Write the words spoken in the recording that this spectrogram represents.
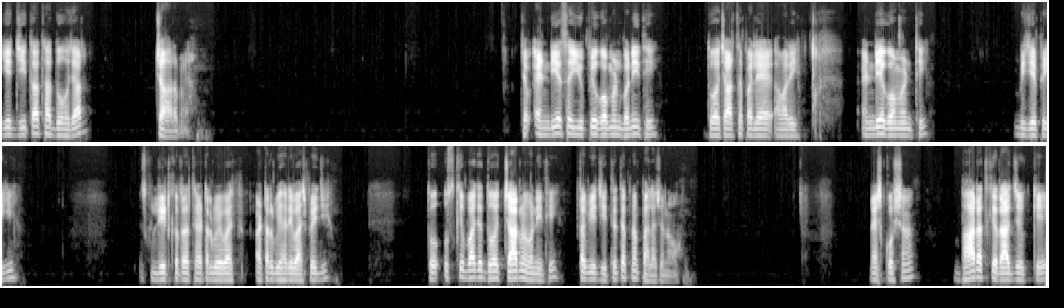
ये जीता था 2004 में। जब एनडीए से यूपी गवर्नमेंट बनी थी 2004 से पहले हमारी एनडीए गवर्नमेंट थी बीजेपी की, इसको लीड कर रहे थे अटल अटल बिहारी वाजपेयी जी। तो उसके बाद जब 2004 में बनी थी, तब ये जीते थे अपना पहला चुनाव। नेक्स्ट क्वेश्चन भारत के राज्य के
